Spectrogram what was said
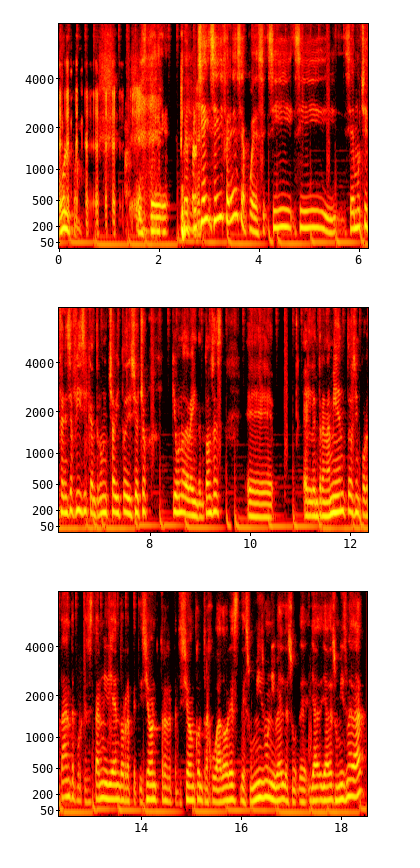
Disculpa. Este, pe- pero sí hay, sí hay diferencia, pues. Sí, sí, sí hay mucha diferencia física entre un chavito de 18 que uno de 20. Entonces, eh, el entrenamiento es importante porque se están midiendo repetición tras repetición contra jugadores de su mismo nivel, de su, ya, ya de su misma edad.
